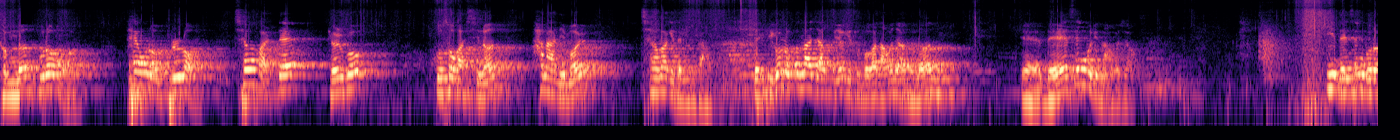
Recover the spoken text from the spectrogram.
덮는 구름으로 태우는 불로 체험할 때 결국 구속하시는 하나님을 체험하게 됩니다. 근데 이걸로 끝나지 않고 여기서 뭐가 나오냐면은 예, 내 생물이 나오죠. 이 내생물은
